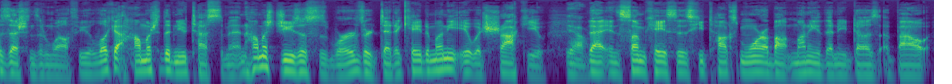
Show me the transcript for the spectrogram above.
possessions, and wealth? If you look at how much of the New Testament and how much Jesus' words are dedicated to money, it would shock you Yeah. that in some cases he talks more about money than he does about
